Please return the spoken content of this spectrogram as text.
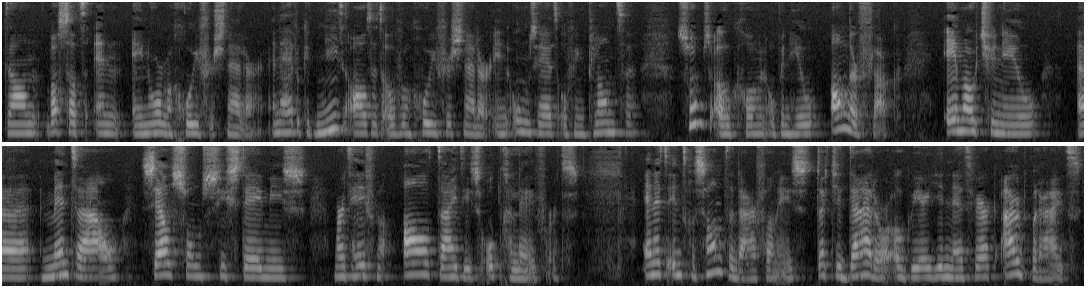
dan was dat een enorme groeiversneller. En dan heb ik het niet altijd over een groeiversneller in omzet of in klanten. Soms ook gewoon op een heel ander vlak. Emotioneel, uh, mentaal, zelfs soms systemisch. Maar het heeft me altijd iets opgeleverd. En het interessante daarvan is dat je daardoor ook weer je netwerk uitbreidt.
